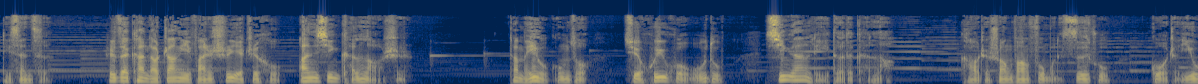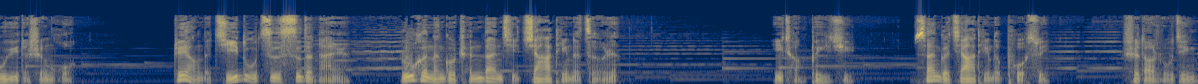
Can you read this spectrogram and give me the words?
第三次，是在看到张一凡失业之后安心啃老时，他没有工作。却挥霍无度，心安理得的啃老，靠着双方父母的资助，过着忧郁的生活。这样的极度自私的男人，如何能够承担起家庭的责任？一场悲剧，三个家庭的破碎。事到如今，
